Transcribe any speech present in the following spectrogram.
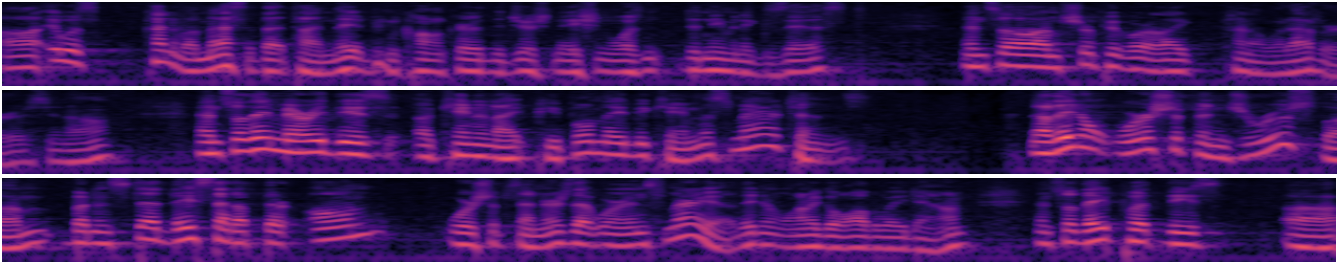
uh, it was kind of a mess at that time. They had been conquered. The Jewish nation wasn't, didn't even exist. And so I'm sure people were like, kind of whatevers, you know? And so they married these uh, Canaanite people, and they became the Samaritans. Now, they don't worship in Jerusalem, but instead they set up their own worship centers that were in Samaria. They didn't want to go all the way down. And so they put these uh,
